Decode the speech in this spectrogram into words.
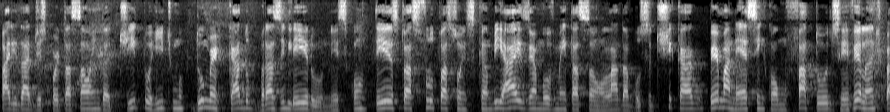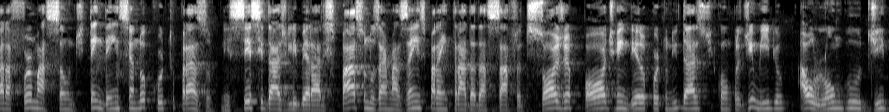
paridade de exportação ainda dita o ritmo do mercado brasileiro. Nesse contexto, as flutuações cambiais e a movimentação lá da Bolsa de Chicago permanecem como fatores revelantes para a formação de tendência no curto prazo. Necessidade de liberar espaço nos armazéns para a entrada da safra de soja pode render oportunidades de compra de milho ao longo de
